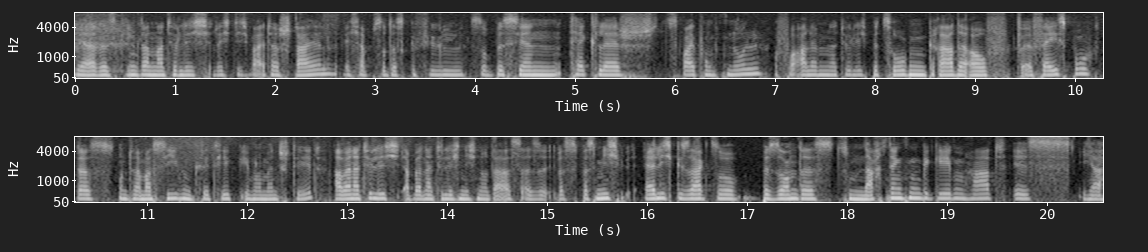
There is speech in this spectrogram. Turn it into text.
Ja, das ging dann natürlich richtig weiter steil. Ich habe so das Gefühl, so ein bisschen Techlash 2.0, vor allem natürlich bezogen gerade auf äh, Facebook, das unter massiven Kritik im Moment steht. Aber natürlich, aber natürlich nicht nur das. Also was, was mich ehrlich gesagt so besonders zum Nachdenken gegeben hat, ist ja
